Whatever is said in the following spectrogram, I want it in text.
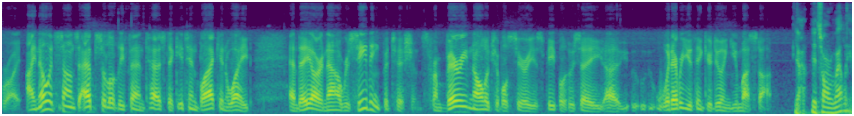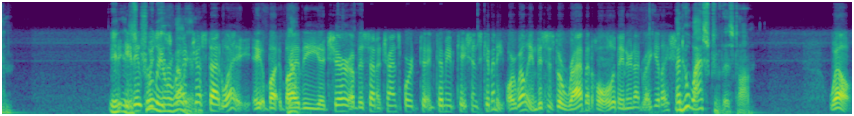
Roy. I know it sounds absolutely fantastic. It's in black and white. And they are now receiving petitions from very knowledgeable, serious people who say, uh, whatever you think you're doing, you must stop. Yeah, it's Orwellian. It, it is was truly Orwellian. just that way eh, by, by Yeah. the uh, chair of the Senate Transport and Communications Committee, Orwellian. This is the rabbit hole of internet regulation. and who asked for this, Tom? Well,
